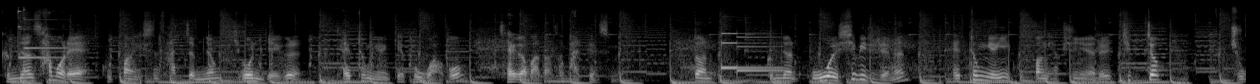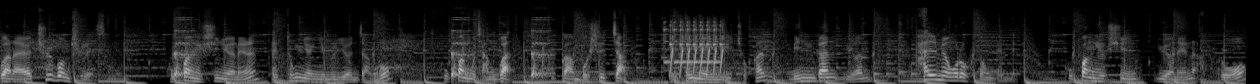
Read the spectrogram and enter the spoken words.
금년 3월에 국방혁신 4.0 기본계획을 대통령께 보고하고 제가 받아서 발표했습니다. 또한 금년 5월 11일에는 대통령이 국방혁신위원회를 직접 주관하여 출범식을 했습니다. 국방혁신위원회는 대통령님을 위원장으로 국방부 장관, 국가안보실장, 대통령이 위촉한 민간위원 8명으로 구성됩니다. 국방혁신위원회는 앞으로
